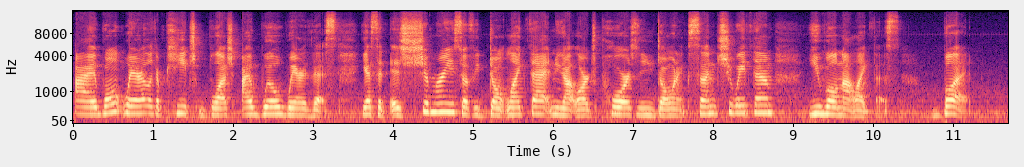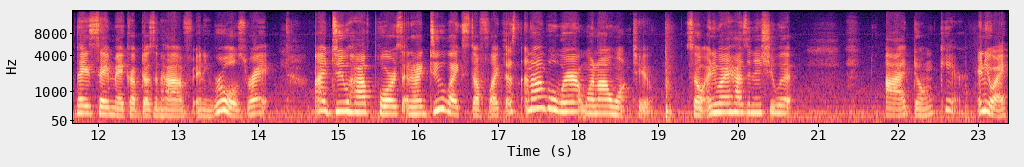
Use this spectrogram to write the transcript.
I won't wear like a peach blush. I will wear this. Yes, it is shimmery, so if you don't like that and you got large pores and you don't want to accentuate them, you will not like this. But they say makeup doesn't have any rules, right? I do have pores and I do like stuff like this and I will wear it when I want to. So anybody has an issue with it, I don't care. Anyway,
